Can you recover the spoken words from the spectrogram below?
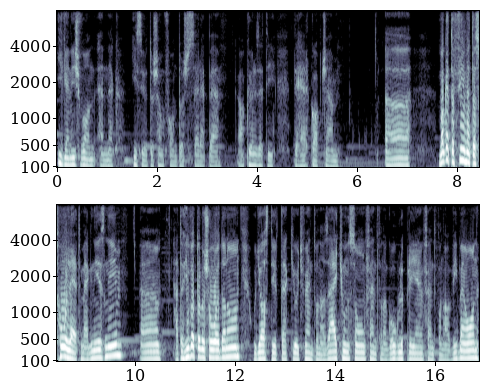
igenis van ennek iszonyatosan fontos szerepe a környezeti teher kapcsán. Uh, magát a filmet az hol lehet megnézni? Uh, hát a hivatalos oldalon ugye azt írták ki, hogy fent van az iTunes-on, fent van a Google Play-en, fent van a Vimeo-on,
